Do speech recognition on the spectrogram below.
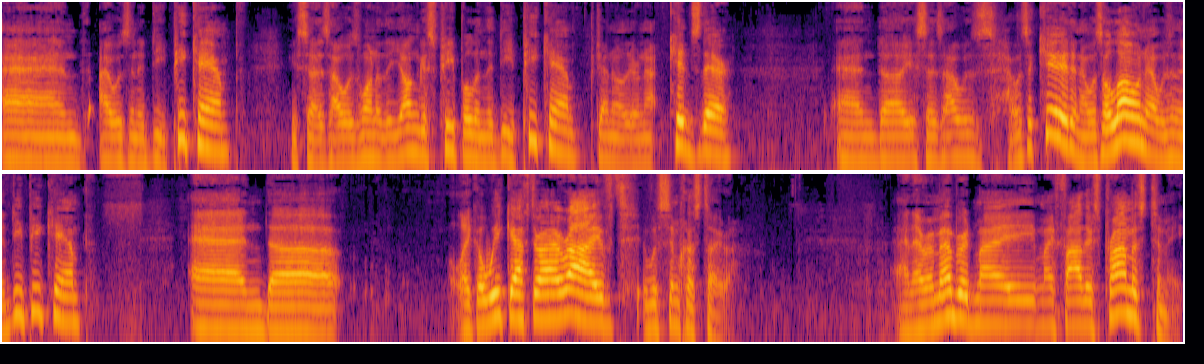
and I was in a DP camp, he says, I was one of the youngest people in the DP camp. Generally, there are not kids there. And uh, he says, I was, I was a kid and I was alone. I was in a DP camp. And uh, like a week after I arrived, it was Simchas Torah. And I remembered my, my father's promise to me,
